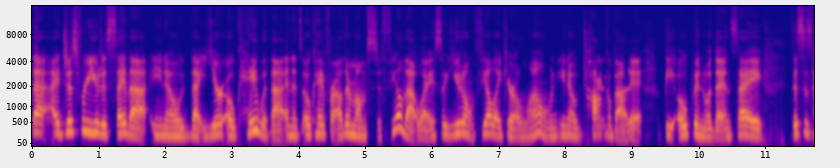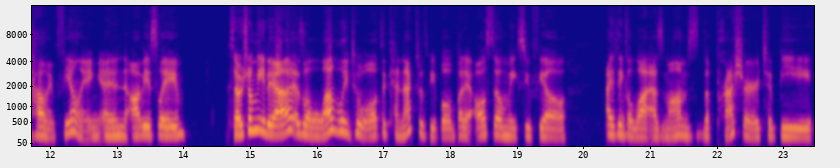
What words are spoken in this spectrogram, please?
that I just for you to say that, you know, that you're okay with that and it's okay for other moms to feel that way. So you don't feel like you're alone, you know, talk mm-hmm. about it, be open with it and say, this is how I'm feeling. And obviously, social media is a lovely tool to connect with people, but it also makes you feel, I think, a lot as moms, the pressure to be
